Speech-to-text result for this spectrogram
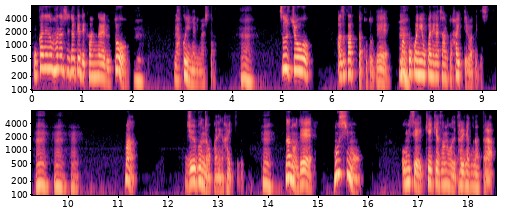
お金の話だけで考えるとうん、楽になりました。うん。通帳を預かったことで、まあ、うんここにお金がちゃんと入ってるわけです。うん。うん。うん。まあ、十分なお金が入ってる。うん。なので、もしも、お店、ケーキ屋さんの方で足りなくなったら、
